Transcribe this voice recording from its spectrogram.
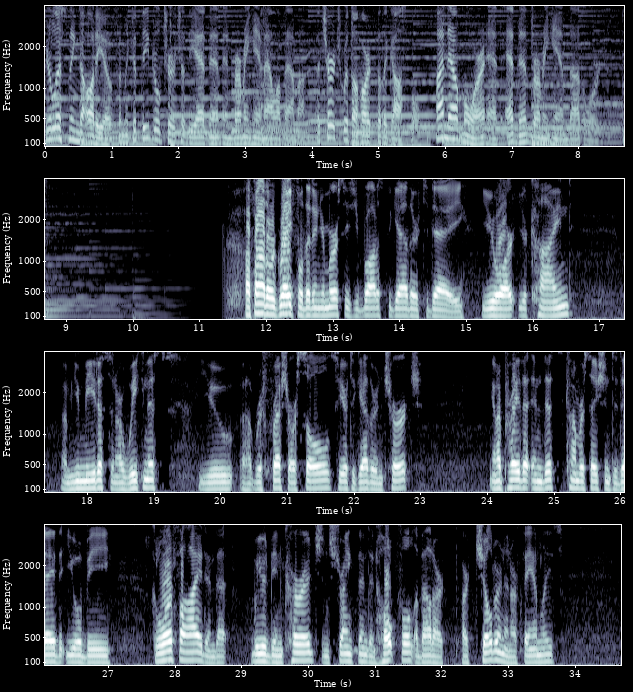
You're listening to audio from the Cathedral Church of the Advent in Birmingham, Alabama, a church with a heart for the gospel. Find out more at adventbirmingham.org. Our Father, we're grateful that in your mercies you've brought us together today. You are you're kind. Um, you meet us in our weakness. You uh, refresh our souls here together in church. And I pray that in this conversation today that you will be glorified and that we would be encouraged and strengthened and hopeful about our, our children and our families.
